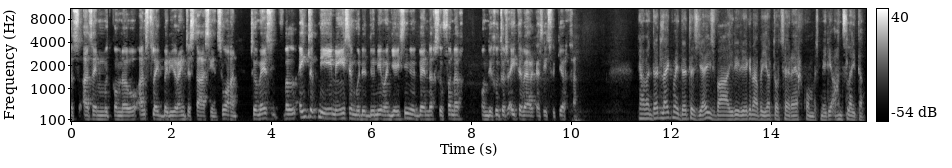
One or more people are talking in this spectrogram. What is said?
as as hy moet kom nou aansluit by die ruimtestasie en so aan. So mense wil eintlik nie hê mense moet dit doen nie want jy is nie noodwendig so vinnig om die goeders uit te werk as iets verkeerd gaan. Ja, want dit lyk my dit is juis waar hierdie rekenaarbeheer tot sy reg kom is met die aansluiting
